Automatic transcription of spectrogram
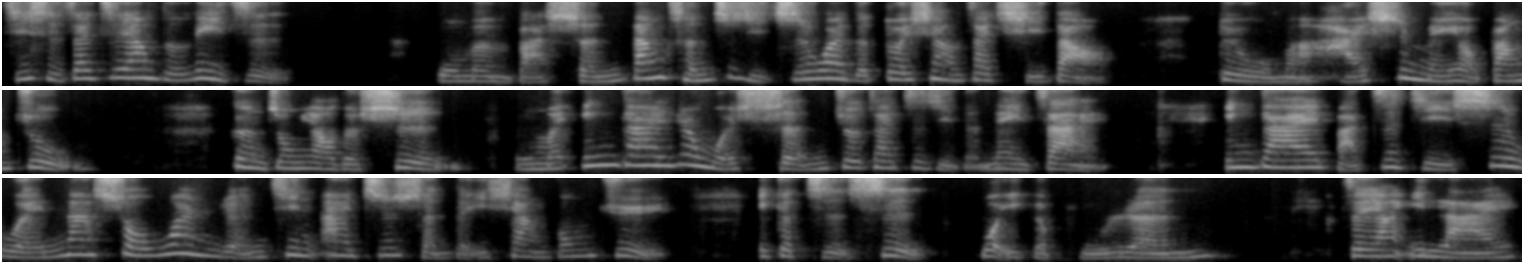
即使在这样的例子，我们把神当成自己之外的对象在祈祷，对我们还是没有帮助。更重要的是，我们应该认为神就在自己的内在。应该把自己视为那受万人敬爱之神的一项工具，一个指示或一个仆人。这样一来，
